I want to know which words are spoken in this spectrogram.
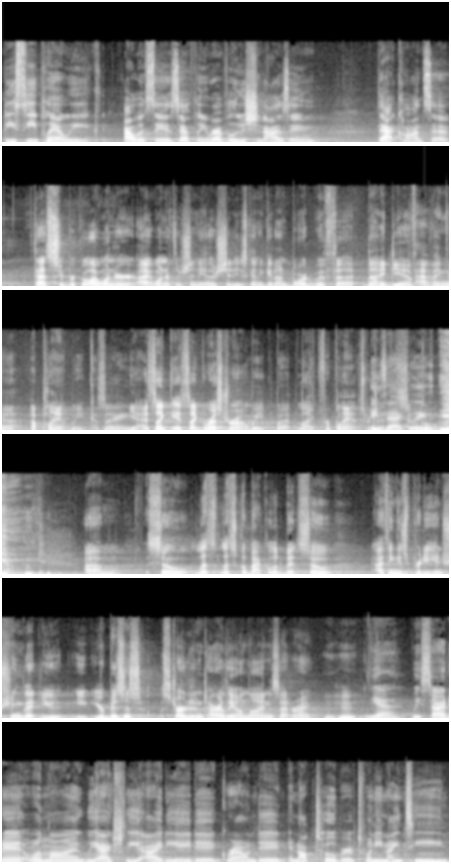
DC Plant Week, I would say, is definitely revolutionizing that concept. That's super cool. I wonder. I wonder if there's any other cities going to get on board with uh, the idea of having a, a plant week. Because Right. yeah, it's like it's like restaurant week, but like for plants, which Exactly. is so cool. Yeah. um, so let's let's go back a little bit. So I think it's pretty interesting that you, you your business started entirely online. Is that right? Mm-hmm. Yeah, we started online. We actually ideated Grounded in October of 2019,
